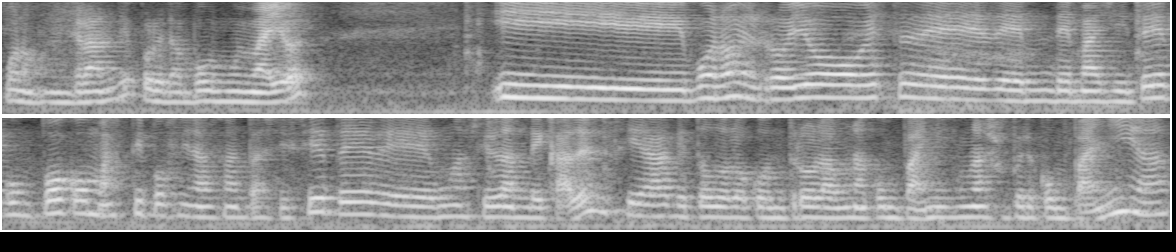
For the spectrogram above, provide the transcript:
Bueno, en grande, porque tampoco es muy mayor. Y bueno, el rollo este de, de, de Magitech un poco, más tipo Final Fantasy VII, de una ciudad en decadencia, que todo lo controla una compañía, una super compañía.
